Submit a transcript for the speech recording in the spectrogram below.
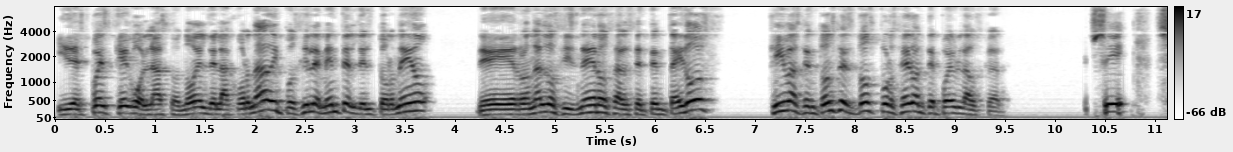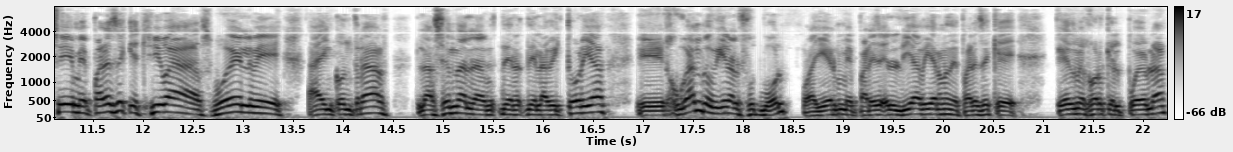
Y después qué golazo, ¿no? El de la jornada y posiblemente el del torneo de Ronaldo Cisneros al 72. Chivas entonces 2 por 0 ante Puebla, Oscar. Sí, sí, me parece que Chivas vuelve a encontrar la senda de la, victoria, eh, jugando bien al fútbol. Ayer me parece, el día viernes me parece que, que es mejor que el Puebla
